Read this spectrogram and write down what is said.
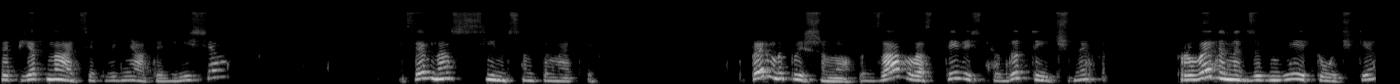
Це 15 відняти 8. Це в нас 7 сантиметрів. Тепер ми пишемо за властивістю дотичних, проведених з однієї точки,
